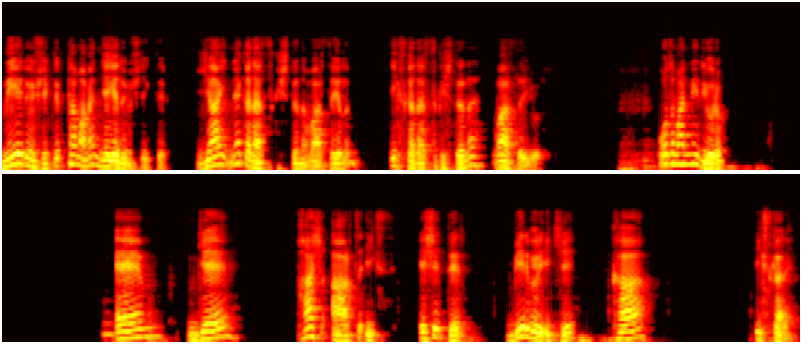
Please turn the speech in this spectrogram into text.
neye dönüşecektir? Tamamen yaya dönüşecektir. Yay ne kadar sıkıştığını varsayalım. X kadar sıkıştığını varsayıyoruz. O zaman ne diyorum? M, G, H artı X eşittir. 1 bölü 2 K X kare.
